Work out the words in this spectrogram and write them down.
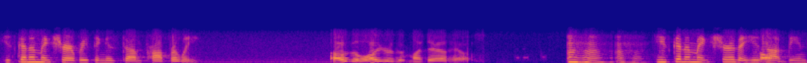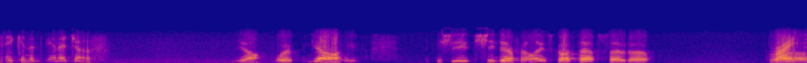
He's going to make sure everything is done properly. oh, the lawyer that my dad has. Mhm, mhm. He's going to make sure that he's No. not being taken advantage of. Yeah, well, yeah, he, she she definitely's got that set up. Right. Uh,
